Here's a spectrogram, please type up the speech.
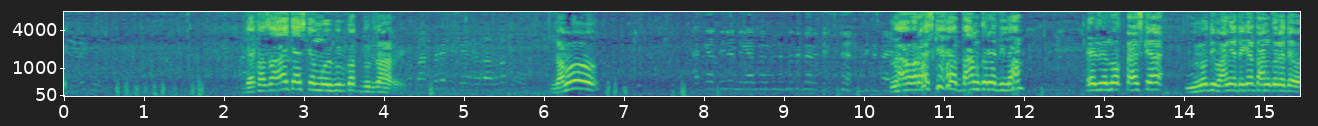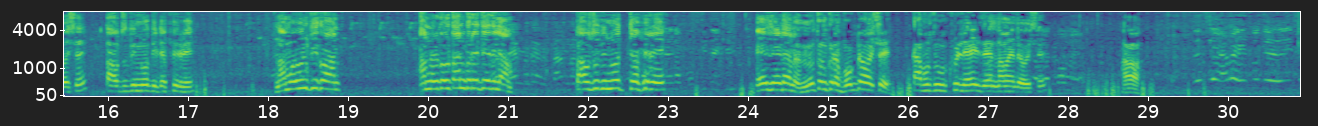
দেখা যায় আজকে মহিবুল কত দূর যাহারে? যাব? না, ওরা আজকে দান করে দিলাম। এই যে লোকটা আজকে নদী ভাঙে দেখে দান করে দেওয়া হয়েছে, তাও যদি নদীটা ফিরে। না, মহিবুল, কি কন? আপনার গোল দান করে দিয়ে দিলাম। তাও যদি নদীটা ফিরে। এই যে এটা নতুন করে ভোগ দেওয়া হয়েছে কাপড় চুপড় খুলে এই যে নামাই দেওয়া হয়েছে। হ্যাঁ।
